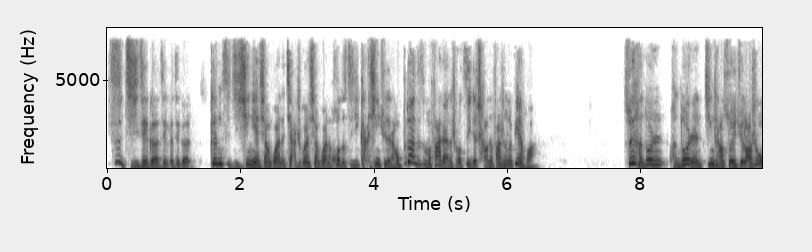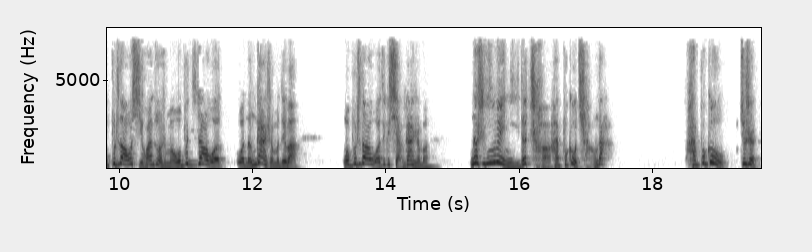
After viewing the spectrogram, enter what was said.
自己这个这个这个跟自己信念相关的价值观相关的或者自己感兴趣的，然后不断的这么发展的时候，自己的场就发生了变化。所以很多人很多人经常说一句：“老师，我不知道我喜欢做什么，我不知道我我能干什么，对吧？我不知道我这个想干什么。”那是因为你的场还不够强大。还不够，就是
